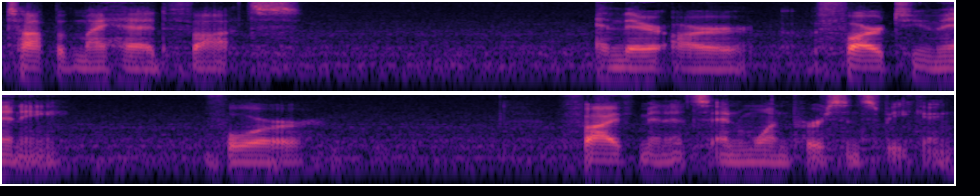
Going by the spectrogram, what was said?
top of my head thoughts, and there are far too many for five minutes and one person speaking.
